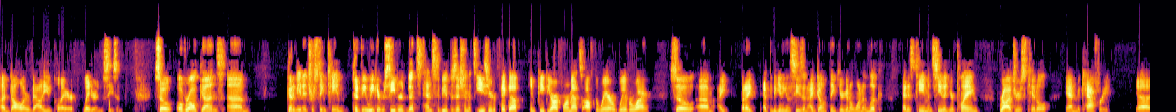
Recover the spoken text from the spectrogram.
a dollar value player later in the season. So overall, guns um, going to be an interesting team. Could be weak at receiver. That tends to be a position that's easier to pick up in PPR formats off the waiver wire. So um, I, but I at the beginning of the season, I don't think you're going to want to look at his team and see that you're playing Rodgers, Kittle, and McCaffrey uh,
